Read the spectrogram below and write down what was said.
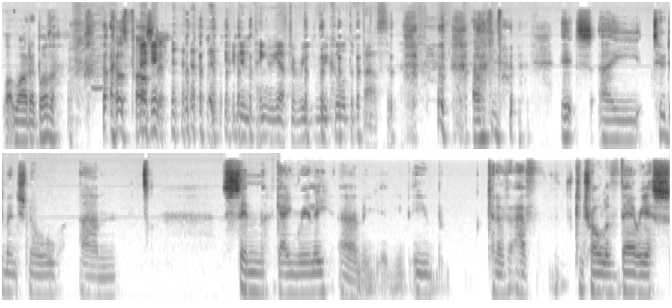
what? Why would I bother? I was past it. we didn't think we'd have to re- record the bastard. Um, it's a two-dimensional um, sim game, really. Um, you, you kind of have control of various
